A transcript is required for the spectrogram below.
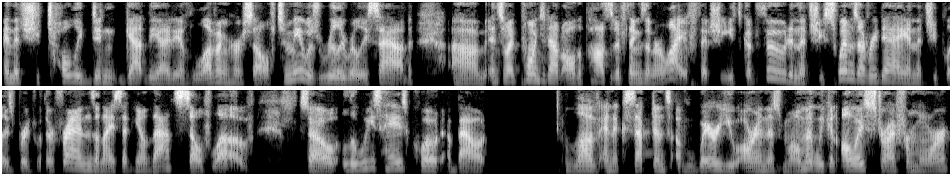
and that she totally didn't get the idea of loving herself to me was really, really sad. Um, and so I pointed out all the positive things in her life that she eats good food and that she swims every day and that she plays bridge with her friends. And I said, you know, that's self love. So Louise Hay's quote about love and acceptance of where you are in this moment. We can always strive for more,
